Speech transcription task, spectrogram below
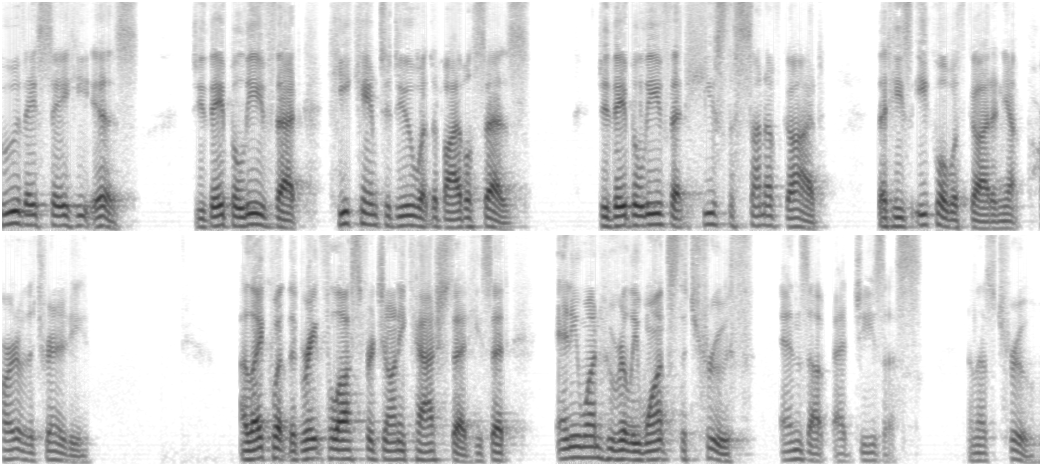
who they say he is. Do they believe that he came to do what the Bible says? Do they believe that he's the Son of God, that he's equal with God and yet part of the Trinity? I like what the great philosopher Johnny Cash said. He said, Anyone who really wants the truth ends up at Jesus. And that's true.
